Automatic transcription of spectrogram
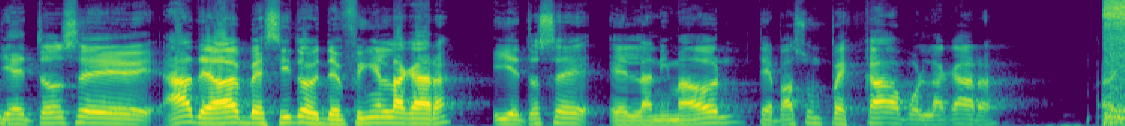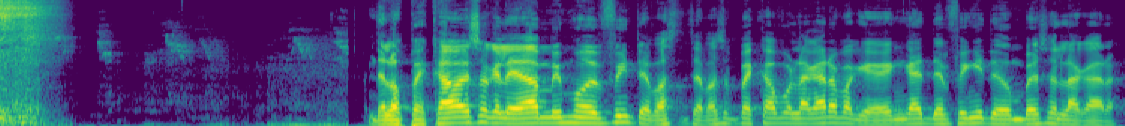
Y entonces, ah, te daba el besito del delfín en la cara. Y entonces el animador te pasa un pescado por la cara. De los pescados esos que le da el mismo delfín, te pasa, te pasa un pescado por la cara para que venga el delfín y te dé un beso en la cara.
